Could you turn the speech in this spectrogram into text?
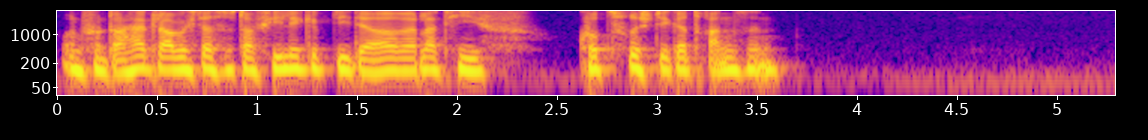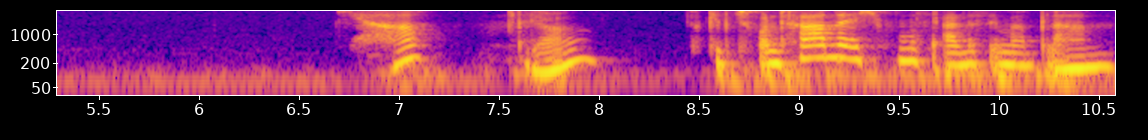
Und von daher glaube ich, dass es da viele gibt, die da relativ kurzfristiger dran sind. Ja. Ja. Es gibt spontane, ich muss alles immer planen.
